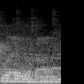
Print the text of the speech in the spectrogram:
play when I'm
